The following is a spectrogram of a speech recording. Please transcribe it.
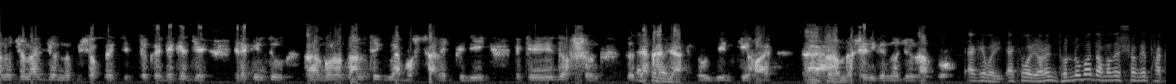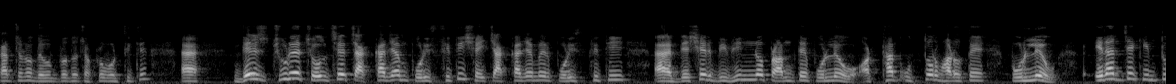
আলোচনার জন্য কৃষক নেতৃত্বকে ডেকেছে। এটা কিন্তু গণতান্ত্রিক ব্যবস্থার একটি দিক একটি নিদর্শন। তো দেখা যাক ওই দিন কি হয়। আমরা সেদিকে নজর রাখব। একেবারে একেবারে অনেক ধন্যবাদ আমাদের সঙ্গে থাকার জন্য দেবব্রত চক্রবর্তীকে। দেশ জুড়ে চলছে চাক্কাজাম পরিস্থিতি। সেই চাক্কাজামের পরিস্থিতি দেশের বিভিন্ন প্রান্তে পড়লেও, অর্থাৎ উত্তর ভারতে পড়লেও, এ রাজ্যে কিন্তু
